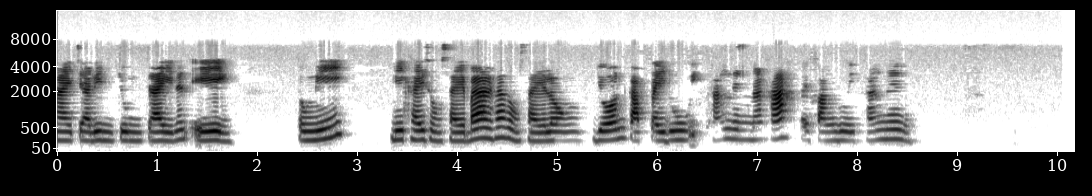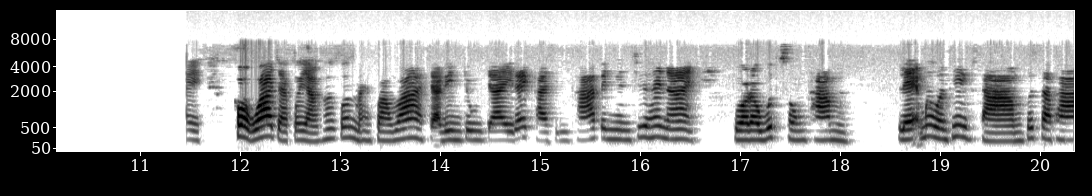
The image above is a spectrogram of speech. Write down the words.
นายจารินจุงใจนั่นเอง ตรงนี้มีใครสงสัยบ้าง ถ้าสงสัยลองย้อนกลับไปดูอีกครั้งหนึ่งนะคะ ไปฟังดูอีกครั้งหนึ่ง เขาบอกว่าจากตัวอย่างข้างต้นหมายความว่าจารินจุงใจได้ขายสินค้าเป็นเงินชื่อให้นายวรวุฒิทรงธรรม และเมื่อวันที่ 3 พฤษภา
